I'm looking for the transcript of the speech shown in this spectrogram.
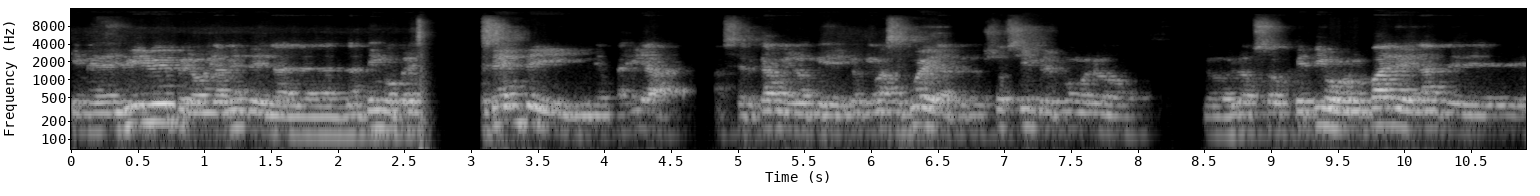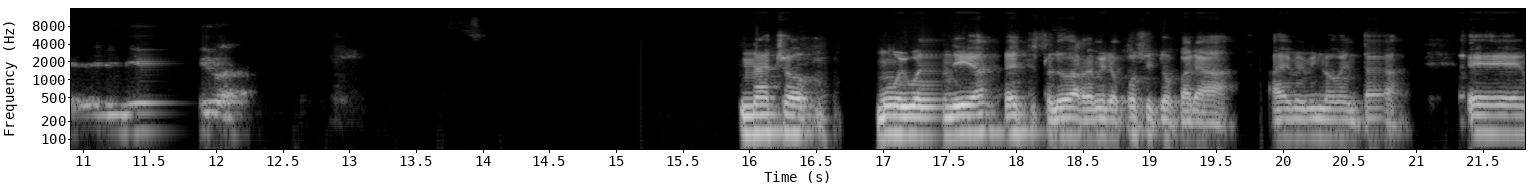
me desvive, pero obviamente la, tengo presente y me gustaría acercarme lo que, lo más se pueda, pero yo siempre pongo los objetivos grupales delante del individual. Nacho, muy buen día. Te saluda Ramiro Opósito para AM1090. Eh,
